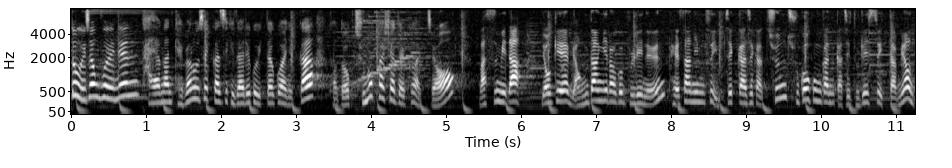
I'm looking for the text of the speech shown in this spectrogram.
또 의정부에는 다양한 개발 호재까지 기다리고 있다고 하니까 더더욱 주목하셔야 될 것 같죠? 맞습니다. 여기에 명당이라고 불리는 배산임수 입지까지 갖춘 주거 공간까지 누릴 수 있다면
